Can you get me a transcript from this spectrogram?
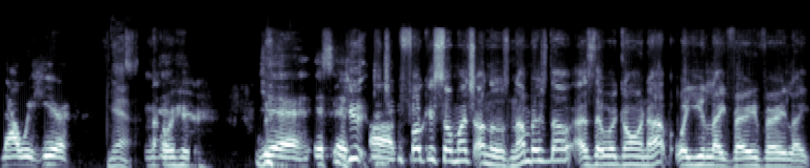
now we're here. Yeah. Now we're here. Yeah, it's. Did it, you, did um, you focus so much on those numbers though, as they were going up? Were you like very, very like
